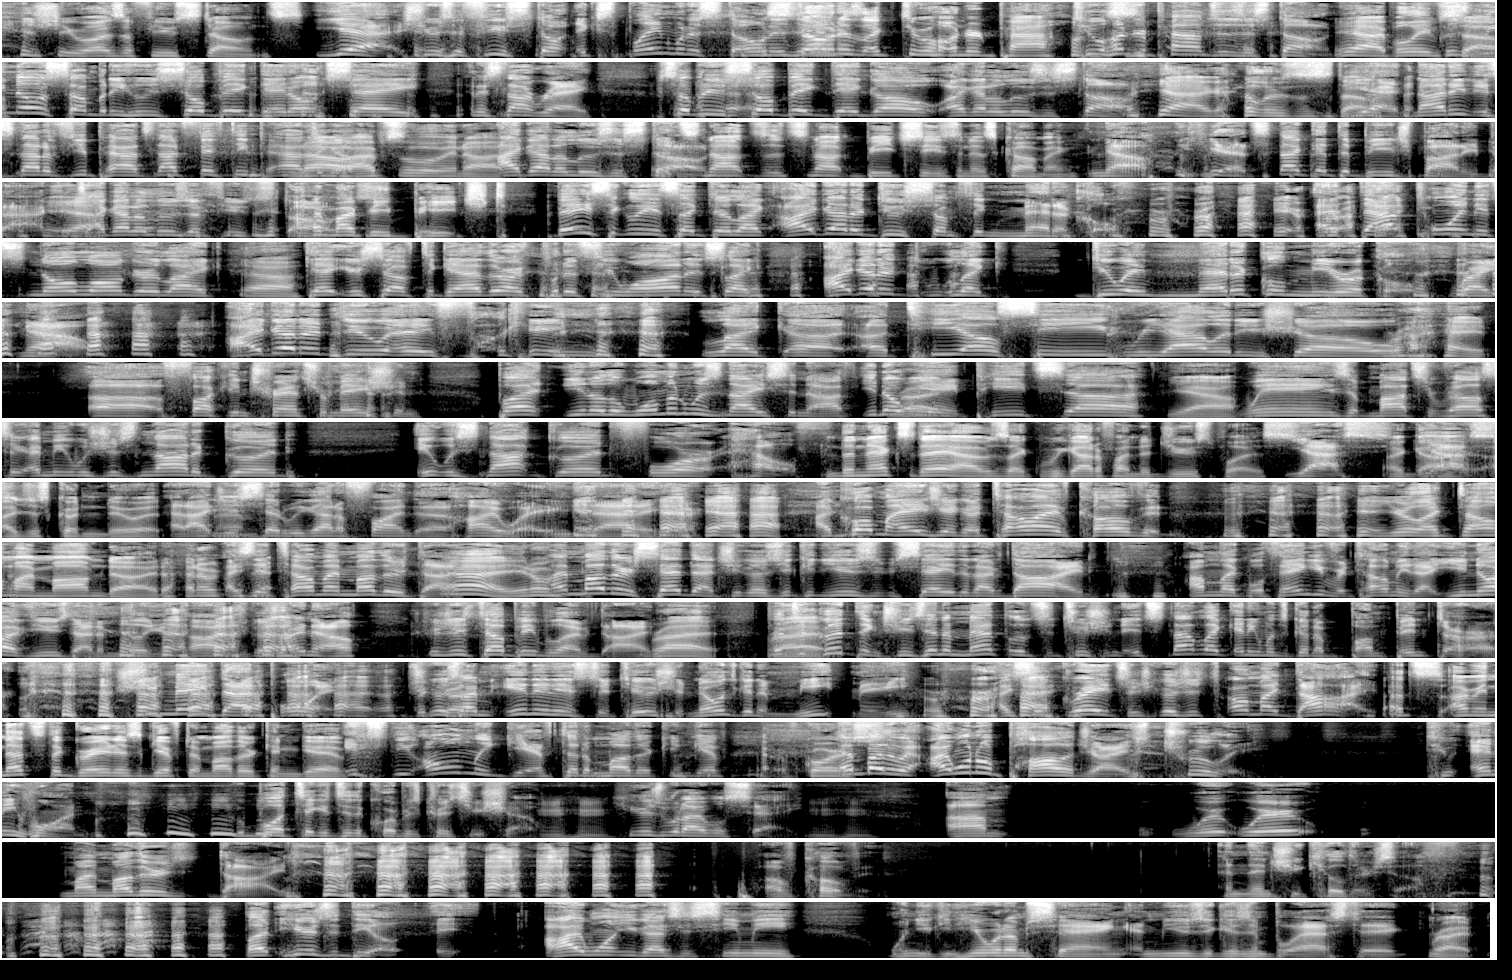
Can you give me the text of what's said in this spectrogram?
she was a few stones. yeah, she was a few stone. Explain what a stone is. A is. stone is like two hundred pounds. two hundred pounds is a stone. Yeah, I believe Because so. we know somebody who's so big they don't say, and it's not Ray. Somebody who's so big they go, "I got to lose a stone." Yeah, I gotta lose a stone. Yeah, not even. It's not a few pounds, not fifty pounds. no, ago. absolutely not. I got to lose a stone. it's not. It's not. Beach season is coming. No, yeah, it's not get the beach body back. It's, Yeah. I got to lose a few stones. I might be beached. Basically, it's like they're like, I got to do something medical. right. Right. At that point, it's no longer like Yeah. get yourself together. I've put a few on. It's like I got to like do a medical miracle right now. I got to do a fucking like uh, a TLC reality show. right. uh, fucking transformation. but you know, the woman was nice enough. You know, we ate pizza, Yeah. wings, a mozzarella stick. I mean, it was just not a good. It was not good for health. The next day, I was like, "We got to find a juice place." Yes, I got. yes. I just couldn't do it. and I just said we got to find a highway and get out of here. yeah. I called my agent. I go, tell him I have COVID. You're like, tell my mom died. I don't. I said, tell my mother died. Yeah, you don't- My mother said that. She goes, you could use say that I've died. I'm like, well, thank you for telling me that. You know, I've used that a million times. She goes, I know. She just tell people I've died. Right. That's right. a good thing. She's in a mental institution. It's not like anyone's going to bump into her. she made that point. She goes, I'm in an institution. No one's going to meet me. I said, great. So she goes, just tell them I died. That's. I mean, that's the greatest gift a mother can give. It's the only gift that a mother can give. of course. And by the way, I want to apologize truly to anyone who bought tickets to the Corpus Christi show. Here's what I will say. Um, we're, we're, my mother died of COVID. And then she killed herself. but here's the deal. I want you guys to see me when you can hear what I'm saying and music isn't blasting right.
